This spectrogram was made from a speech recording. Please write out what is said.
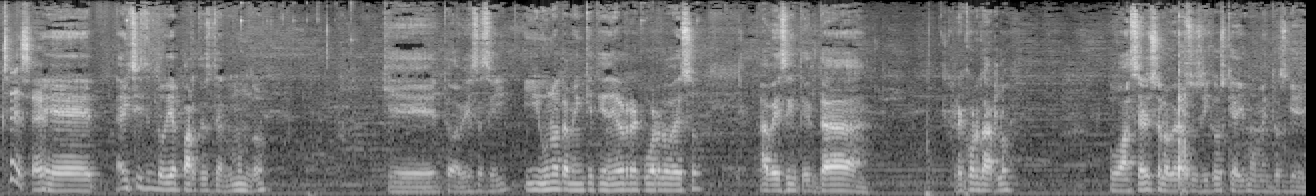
Sí, sí. eh, existen todavía partes del mundo que todavía es así. Y uno también que tiene el recuerdo de eso, a veces intenta recordarlo o hacérselo ver a sus hijos que hay momentos que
